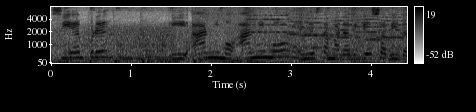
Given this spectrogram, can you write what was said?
Siempre y ánimo, ánimo en esta maravillosa vida.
